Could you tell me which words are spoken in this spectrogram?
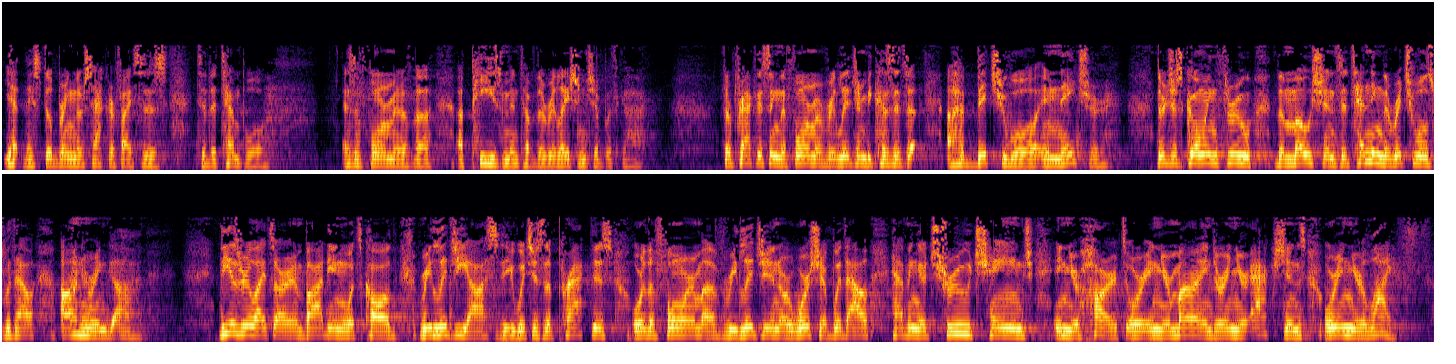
Yet they still bring their sacrifices to the temple as a form of a, appeasement of the relationship with God. They're practicing the form of religion because it's a, a habitual in nature. They're just going through the motions, attending the rituals without honoring God. The Israelites are embodying what's called religiosity, which is the practice or the form of religion or worship without having a true change in your heart or in your mind or in your actions or in your life.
